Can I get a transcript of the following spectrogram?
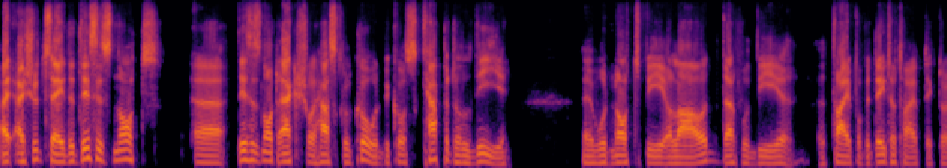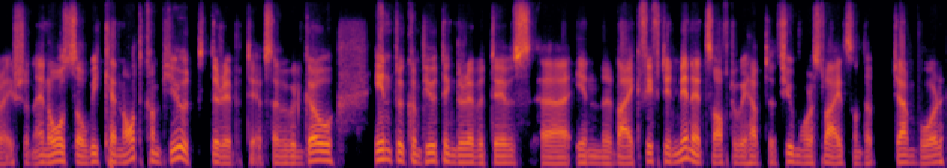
I, I should say that this is not uh, this is not actual Haskell code because capital D uh, would not be allowed. That would be a, a, type of a data type declaration. And also we cannot compute derivatives. And we will go into computing derivatives uh, in like 15 minutes after we have a few more slides on the Jamboard,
